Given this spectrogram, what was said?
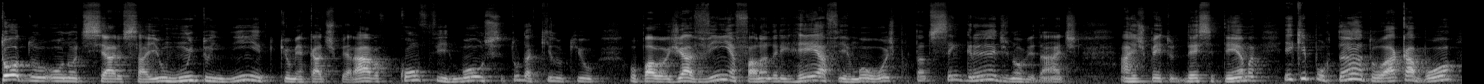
todo o noticiário saiu muito em linha que o mercado esperava, confirmou-se tudo aquilo que o, o Powell já vinha falando, ele reafirmou hoje, portanto, sem grandes novidades a respeito desse tema e que, portanto, acabou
